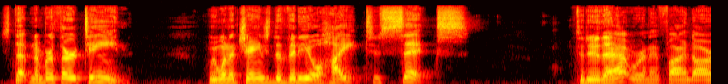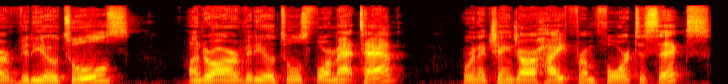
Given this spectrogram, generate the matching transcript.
Step number 13. We want to change the video height to 6. To do that, we're going to find our video tools. Under our video tools format tab, we're going to change our height from 4 to 6.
